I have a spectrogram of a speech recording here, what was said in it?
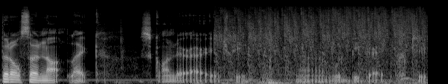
But also not like squander our HP. Uh, would be great too.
